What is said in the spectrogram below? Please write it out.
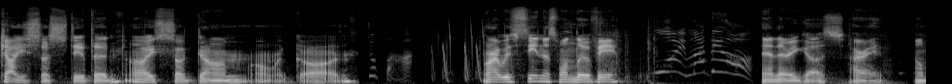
God, he's so stupid. Oh, he's so dumb. Oh my god. All right, we've seen this one, Luffy. And there he goes. All right. Oh.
